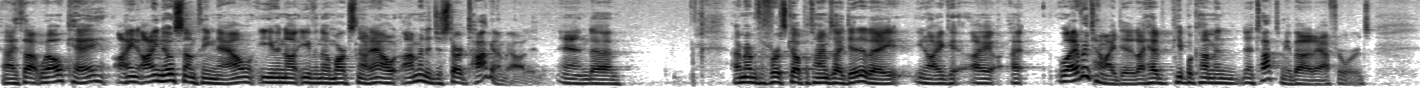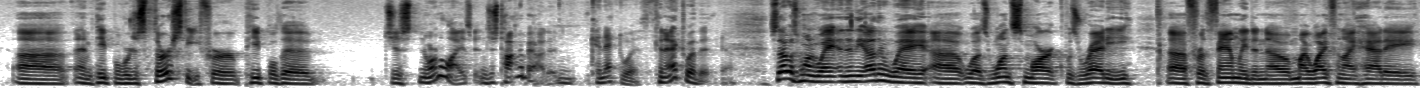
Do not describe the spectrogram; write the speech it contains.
and I thought, well, okay, I, I know something now, even, though- even though Mark's not out, I'm going to just start talking about it. And uh, I remember the first couple times I did it, I, you know, I, I, I well, every time I did it, I had people come and, and talk to me about it afterwards. Uh, and people were just thirsty for people to just normalize it and just talk about it and connect with. connect with it. Yeah. So that was one way. And then the other way uh, was once Mark was ready uh, for the family to know, my wife and I had a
